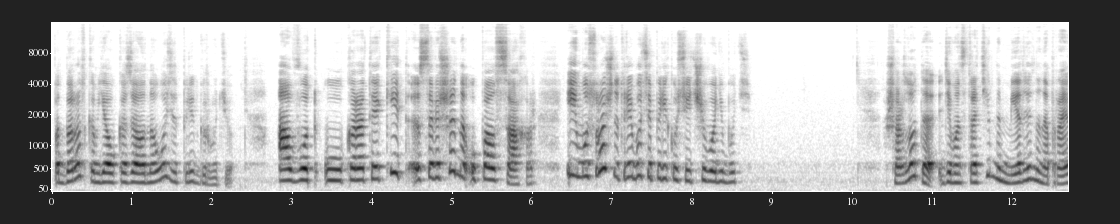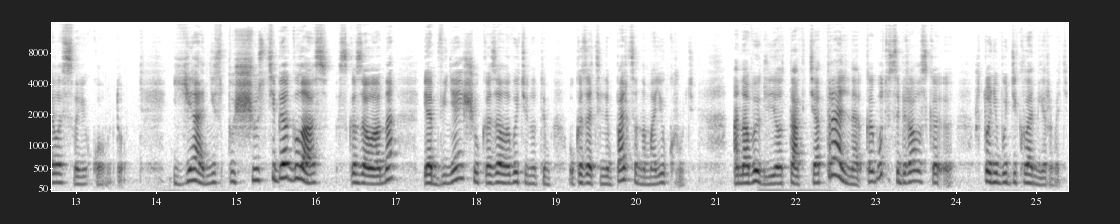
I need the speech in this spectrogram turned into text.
Подбородком я указала на озеро перед грудью. А вот у Карате Кит совершенно упал сахар, и ему срочно требуется перекусить чего-нибудь. Шарлотта демонстративно медленно направилась в свою комнату. «Я не спущу с тебя глаз», — сказала она и обвиняюще указала вытянутым указательным пальцем на мою грудь. Она выглядела так театрально, как будто собиралась что-нибудь декламировать.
